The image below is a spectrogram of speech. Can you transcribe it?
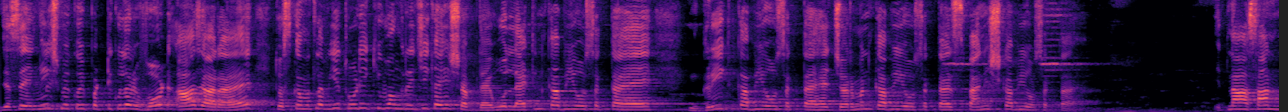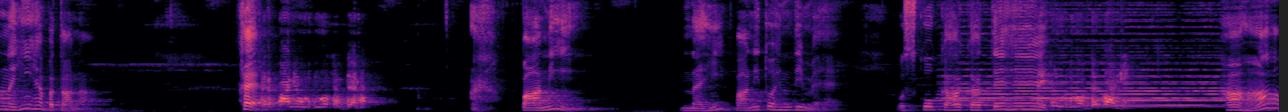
जैसे इंग्लिश में कोई पर्टिकुलर वर्ड आ जा रहा है तो इसका मतलब ये थोड़ी कि वो अंग्रेज़ी का ही शब्द है। वो लैटिन का भी हो सकता है ग्रीक का भी हो सकता है जर्मन का भी हो सकता है स्पेनिश का भी हो सकता है। इतना आसान नहीं है बताना। खैर। पानी उर्दू का शब्द है ना? पानी। नहीं, पानी तो हिंदी में है। उसको कहा कहते हैं है हाँ हाँ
